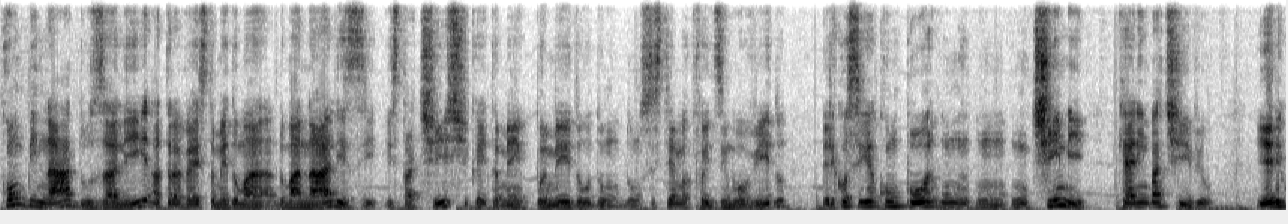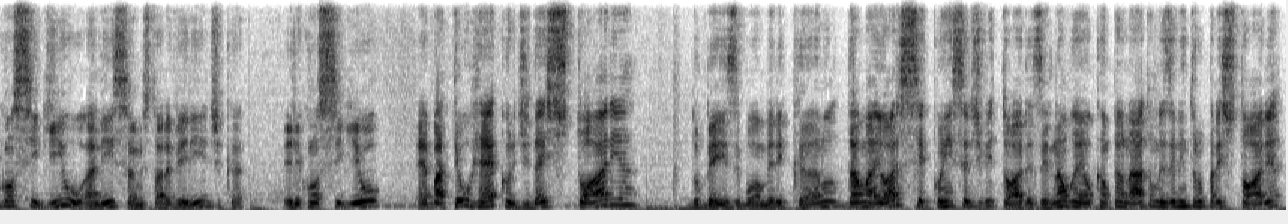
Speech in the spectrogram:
combinados ali, através também de uma, de uma análise estatística e também por meio do, do, de um sistema que foi desenvolvido, ele conseguia compor um, um, um time que era imbatível. E ele conseguiu, ali, isso é uma história verídica, ele conseguiu é, bater o recorde da história do beisebol americano da maior sequência de vitórias. Ele não ganhou o campeonato, mas ele entrou para a história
